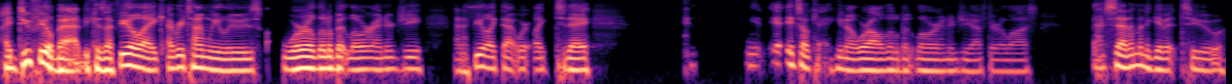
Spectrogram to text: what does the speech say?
I do feel bad because I feel like every time we lose, we're a little bit lower energy, and I feel like that we're like today. It's okay, you know, we're all a little bit lower energy after a loss. That said, I'm going to give it to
